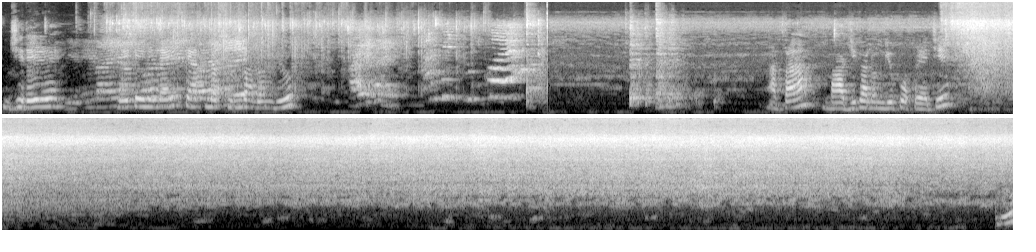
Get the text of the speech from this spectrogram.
जिरे हे केलेलं आहे त्यात लसूण घालून घेऊ. आता भाजी घालून घेऊ पोकळ्याची घेऊ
